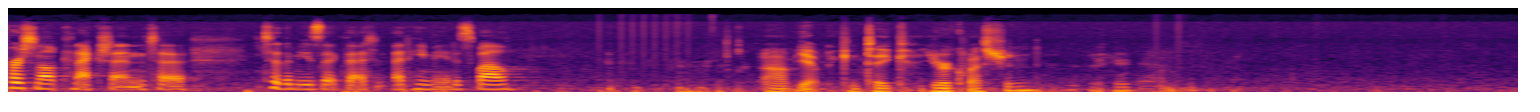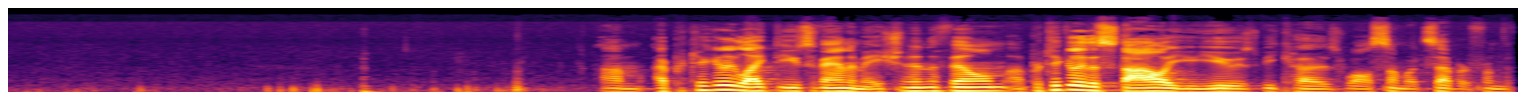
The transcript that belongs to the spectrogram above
personal connection to, to the music that, that he made as well. Um, yeah, we can take your question. Right Um, I particularly like the use of animation in the film, uh, particularly the style you used, because while somewhat separate from the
